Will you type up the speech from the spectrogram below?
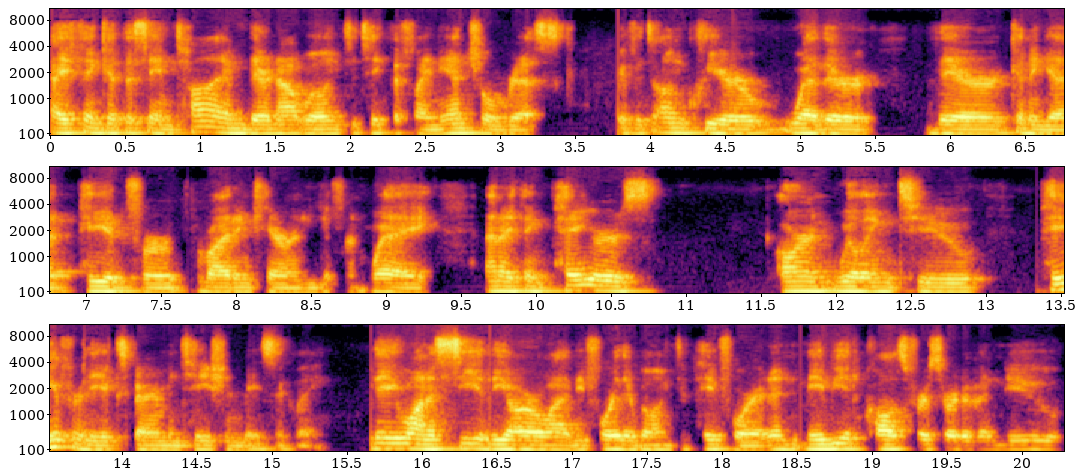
I think at the same time, they're not willing to take the financial risk if it's unclear whether they're going to get paid for providing care in a different way. And I think payers aren't willing to pay for the experimentation, basically. They want to see the ROI before they're willing to pay for it. And maybe it calls for sort of a new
